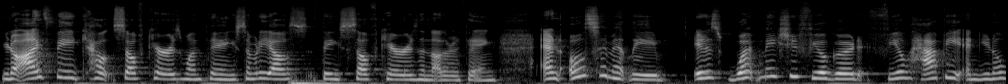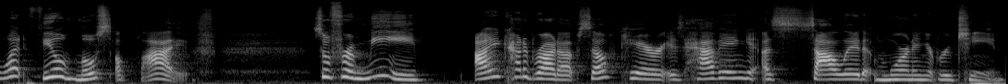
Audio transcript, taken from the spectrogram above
you know, I think self care is one thing, somebody else thinks self care is another thing. And ultimately, it is what makes you feel good, feel happy, and you know what? Feel most alive. So for me, I kind of brought up self care is having a solid morning routine.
